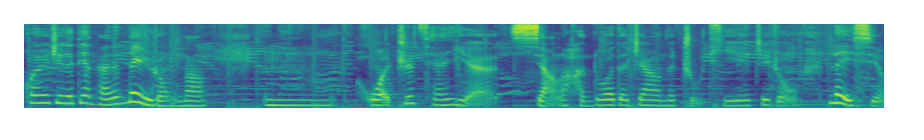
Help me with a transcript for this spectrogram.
关于这个电台的内容呢，嗯。我之前也想了很多的这样的主题，这种类型。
